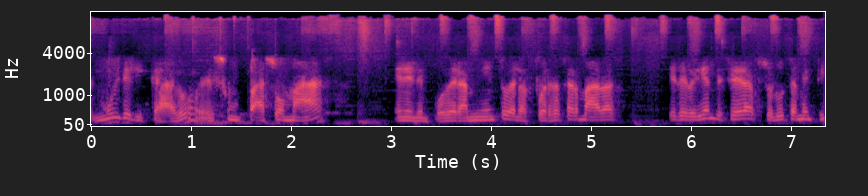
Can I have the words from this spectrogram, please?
muy delicado, es un paso más en el empoderamiento de las Fuerzas Armadas que deberían de ser absolutamente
